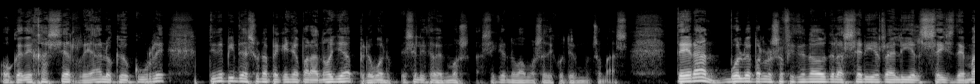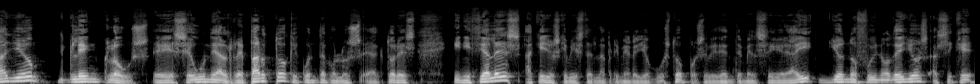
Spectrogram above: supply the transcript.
o que deja ser real o que ocurre. Tiene pinta de ser una pequeña paranoia, pero bueno, es Elizabeth Moss, así que no vamos a discutir mucho más. Teherán vuelve para los aficionados de la serie israelí el 6 de mayo. Glenn Close eh, se une al reparto que cuenta con los actores iniciales, aquellos que visten la primera y os gustó, pues evidentemente seguiré ahí. Yo no fui uno de ellos, así que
